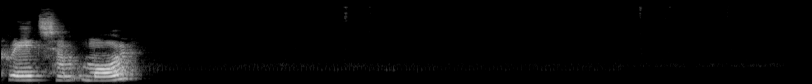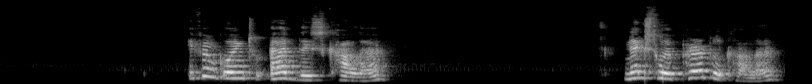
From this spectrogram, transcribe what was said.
create some more if I'm going to add this color next to a purple color,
